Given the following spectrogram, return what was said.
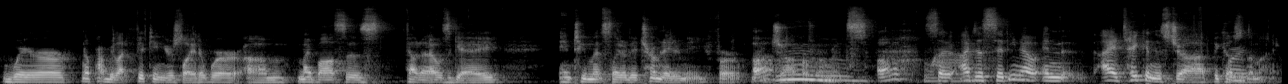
where no, probably like 15 years later, where um, my bosses found out I was gay, and two months later they terminated me for my oh. job performance. Oh. So I just said, you know, and I had taken this job because of the money.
